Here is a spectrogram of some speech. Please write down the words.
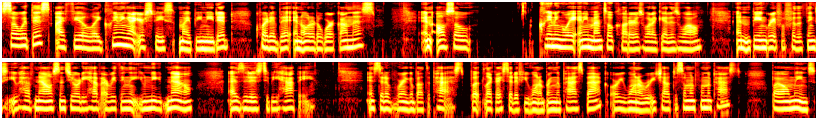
So with this, I feel like cleaning out your space might be needed quite a bit in order to work on this. And also cleaning away any mental clutter is what I get as well. And being grateful for the things that you have now since you already have everything that you need now as it is to be happy instead of worrying about the past. But like I said, if you want to bring the past back or you want to reach out to someone from the past, by all means,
